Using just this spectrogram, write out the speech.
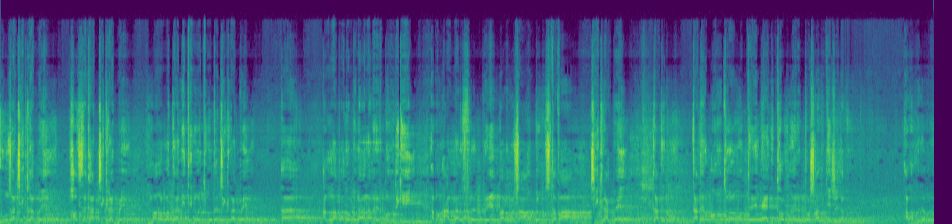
রোজা ঠিক রাখবে, হজ জাকাত ঠিক রাখবে, মানবতা, নীতি, নৈতিকতা ঠিক রাখবে হ্যাঁ আল্লাহ পাকবুল আলমের বন্দিগি এবং আল্লাহ রসুলের প্রেম, ভালোবাসা, হব্বে মুস্তাফা ঠিক রাখবে, তাদের তাদের অন্তরের মধ্যে এক ধরনের প্রশান্তি এসে যাবে। আলহামদুলিল্লাহ বলে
